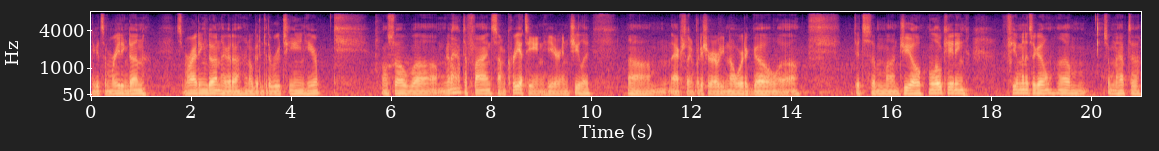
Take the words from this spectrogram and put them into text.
Gonna get some reading done some writing done. I gotta, you know, get into the routine here. Also, uh, I'm gonna have to find some creatine here in Chile. Um, actually, I'm pretty sure I already know where to go. Uh, did some uh, geolocating a few minutes ago, um, so I'm gonna have to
